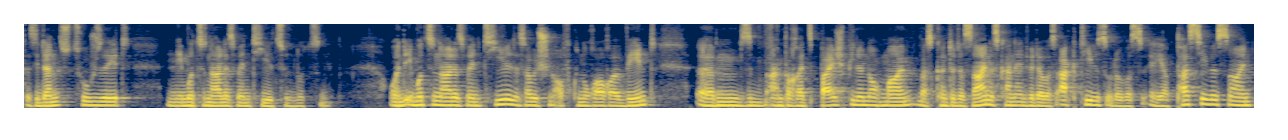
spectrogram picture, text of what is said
dass ihr dann zuseht, ein emotionales Ventil zu nutzen. Und emotionales Ventil, das habe ich schon oft genug auch erwähnt, ähm, einfach als Beispiele nochmal, was könnte das sein? Es kann entweder was Aktives oder was eher Passives sein.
